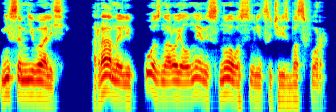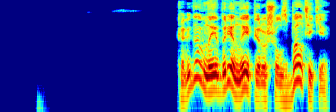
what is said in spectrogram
не сомневались. Рано или поздно Роял Неви снова сунется через Босфор. Когда в ноябре Нейпер ушел с Балтики,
